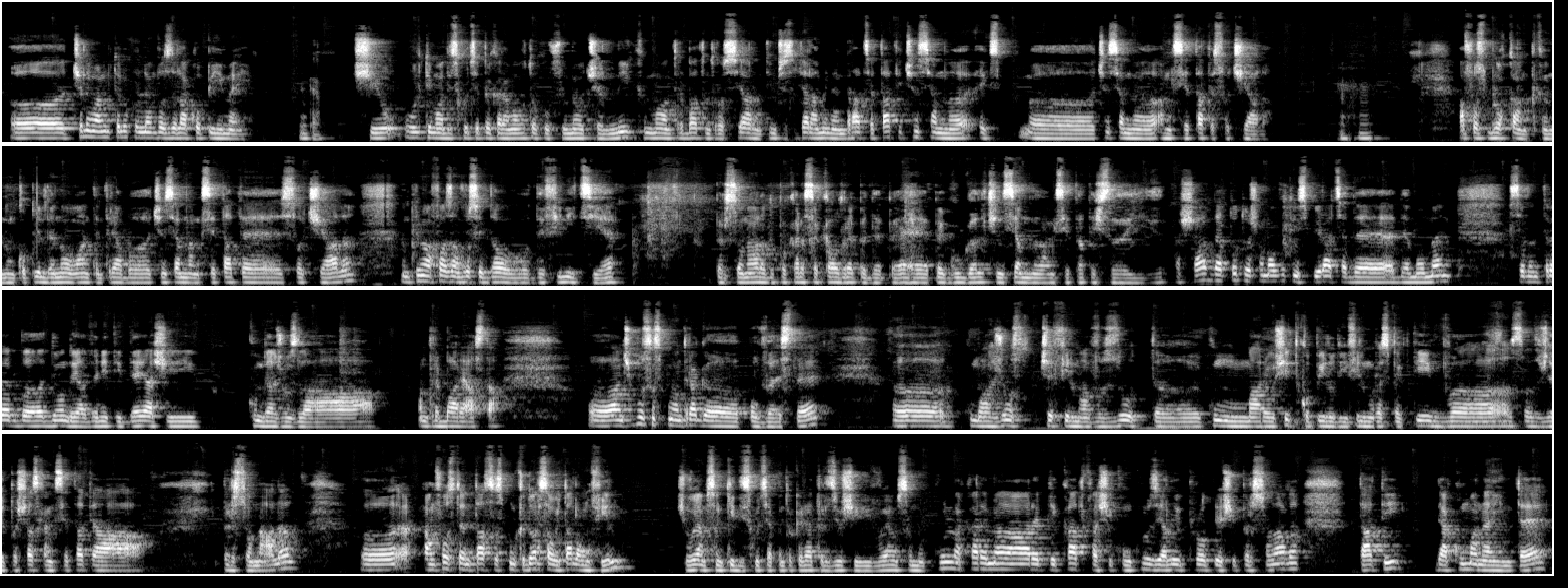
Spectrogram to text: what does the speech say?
uh, cele mai multe lucruri le învăț de la copiii mei. Da. Și ultima discuție pe care am avut-o cu fiul meu cel mic m-a întrebat într-o seară, în timp ce stătea la mine în brațe, tati, ce înseamnă, uh, ce înseamnă anxietate socială? Uh-huh. A fost blocant când un copil de 9 ani te întreabă ce înseamnă anxietate socială. În prima fază am vrut să-i dau o definiție personală, după care să caut repede pe, pe Google ce înseamnă anxietate și să așa, dar totuși am avut inspirația de, de moment să-l întreb uh, de unde a venit ideea și cum de a ajuns la întrebarea asta. Uh, a început să spun o întreagă poveste, uh, cum a ajuns, ce film a văzut, cum a reușit copilul din filmul respectiv să-și depășească anxietatea personală Uh, am fost tentat să spun că doar s-a uitat la un film și voiam să închid discuția pentru că era târziu și voiam să mă pun, la care mi-a replicat ca și concluzia lui proprie și personală, tati, de acum înainte,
